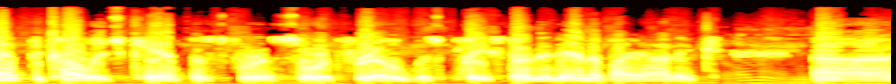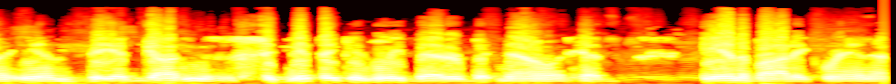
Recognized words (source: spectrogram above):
at the college campus for a sore throat, was placed on an antibiotic, uh, and they had gotten significantly better, but now it had the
